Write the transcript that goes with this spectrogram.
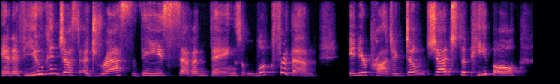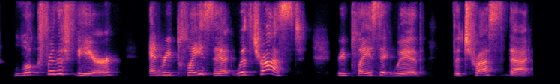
And if you can just address these seven things, look for them in your project. Don't judge the people, look for the fear and replace it with trust. Replace it with the trust that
